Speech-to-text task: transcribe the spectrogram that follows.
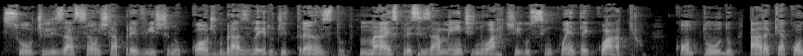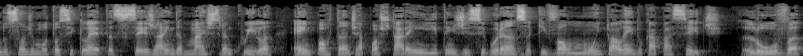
Sua utilização está prevista no Código Brasileiro de Trânsito, mais precisamente no artigo 54. Contudo, para que a condução de motocicletas seja ainda mais tranquila, é importante apostar em itens de segurança que vão muito além do capacete. Luva,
